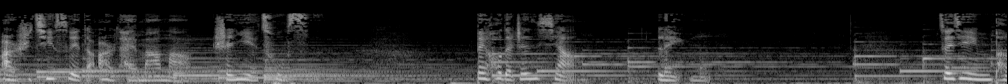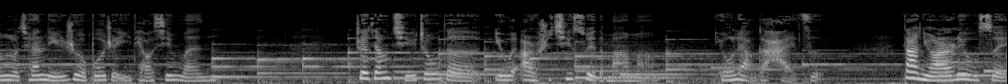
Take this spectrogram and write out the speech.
二十七岁的二胎妈妈深夜猝死，背后的真相泪目。最近朋友圈里热播着一条新闻：浙江衢州的一位二十七岁的妈妈，有两个孩子，大女儿六岁。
